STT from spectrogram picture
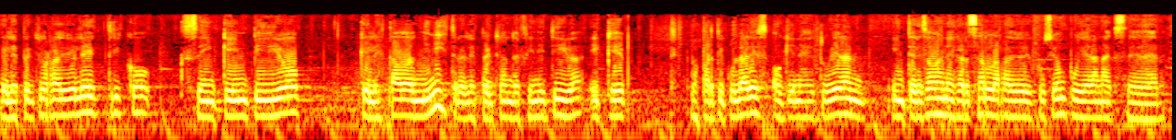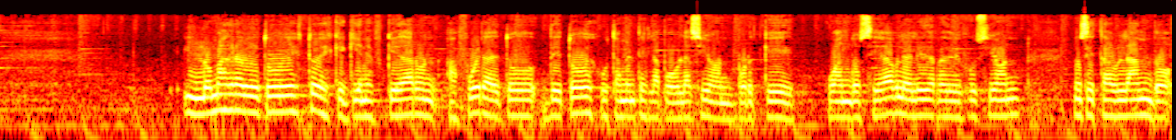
el espectro radioeléctrico, que impidió que el Estado administre el espectro en definitiva y que los particulares o quienes estuvieran interesados en ejercer la radiodifusión pudieran acceder. Lo más grave de todo esto es que quienes quedaron afuera de todo, de todo es justamente es la población, porque cuando se habla de ley de radiodifusión, no se está hablando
